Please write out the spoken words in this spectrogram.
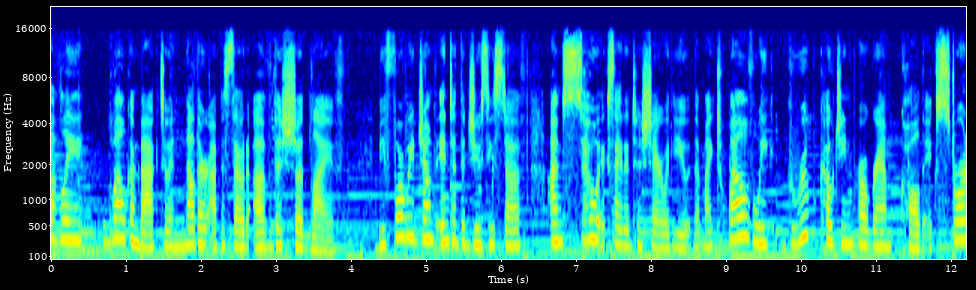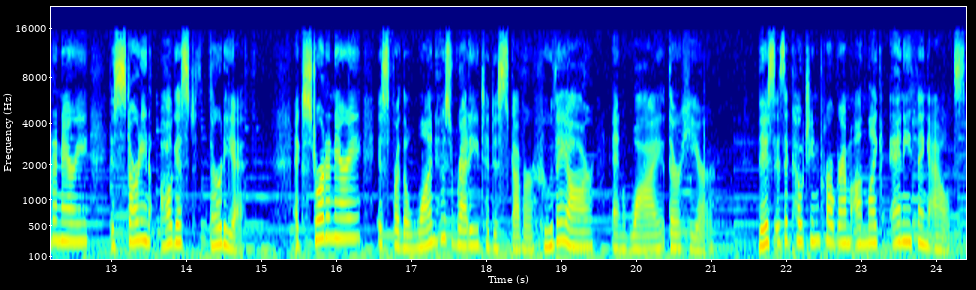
lovely. Welcome back to another episode of The Should Life. Before we jump into the juicy stuff, I'm so excited to share with you that my 12 week group coaching program called Extraordinary is starting August 30th. Extraordinary is for the one who's ready to discover who they are and why they're here. This is a coaching program unlike anything else.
